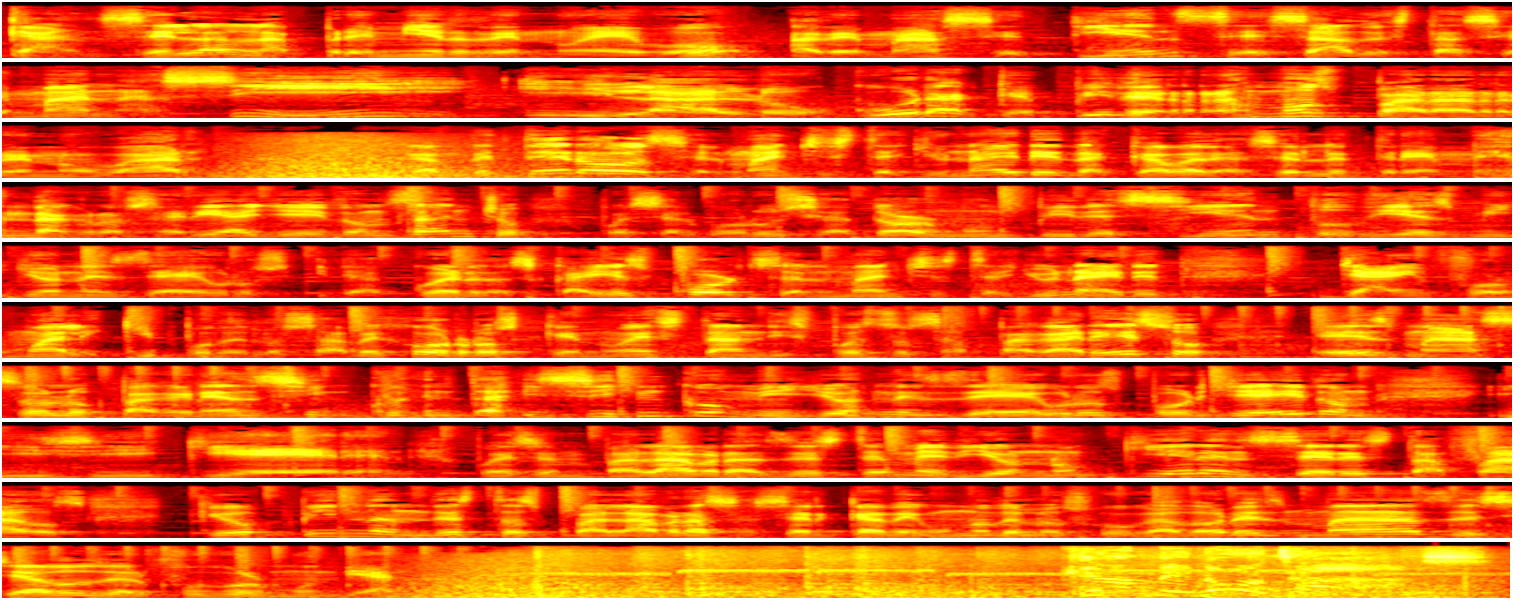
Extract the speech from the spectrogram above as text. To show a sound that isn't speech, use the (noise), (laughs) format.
Cancelan la Premier de nuevo. Además, Setién cesado esta semana, sí, y la locura que pide Ramos para renovar. Gambeteros, el Manchester United acaba de hacerle tremenda grosería a Jadon Sancho, pues el Borussia Dortmund pide 110 millones de euros y de acuerdo a Sky Sports, el Manchester United ya informó al equipo de los abejorros que no están dispuestos a pagar eso. Es más, solo pagarían 55 millones de euros por Jadon. Y si quieren, pues en palabras de este medio, no quieren ser ¿Qué opinan de estas palabras acerca de uno de los jugadores más deseados del fútbol mundial? ¡Gamenotas!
